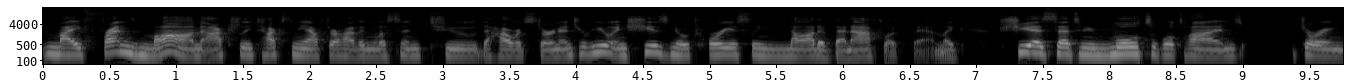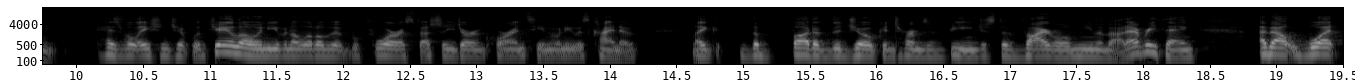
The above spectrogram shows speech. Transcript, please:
my friend's mom actually texted me after having listened to the Howard Stern interview, and she is notoriously not a Ben Affleck fan. Like, she has said to me multiple times during his relationship with J Lo and even a little bit before, especially during quarantine when he was kind of like the butt of the joke in terms of being just a viral meme about everything, about what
